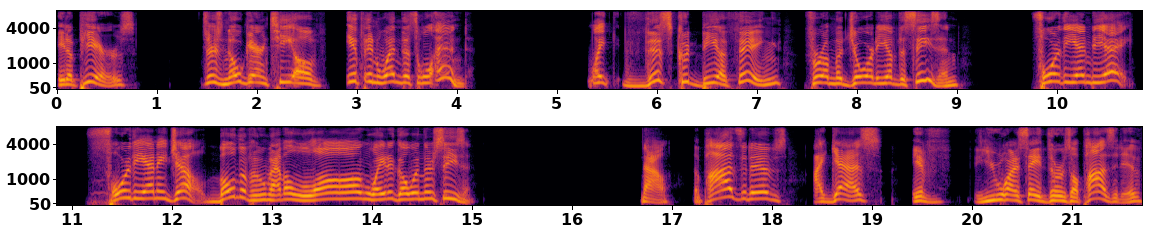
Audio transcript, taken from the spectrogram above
it appears, there's no guarantee of if and when this will end. Like, this could be a thing for a majority of the season for the NBA, for the NHL, both of whom have a long way to go in their season. Now, the positives, I guess, if you want to say there's a positive,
